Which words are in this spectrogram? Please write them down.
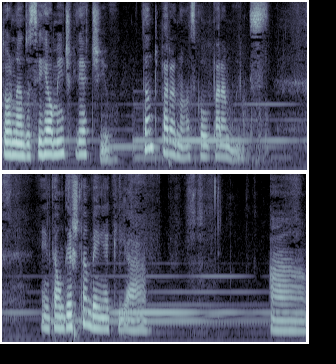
tornando-se realmente criativo, tanto para nós como para muitos. Então, deixo também aqui a, a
